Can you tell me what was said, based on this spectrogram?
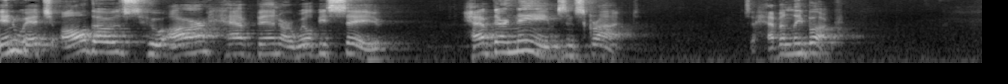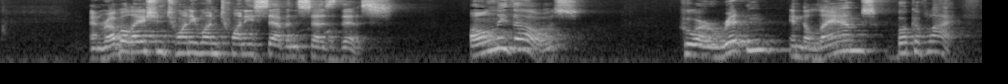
in which all those who are, have been, or will be saved have their names inscribed. It's a heavenly book. And Revelation 21 27 says this Only those who are written in the Lamb's book of life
